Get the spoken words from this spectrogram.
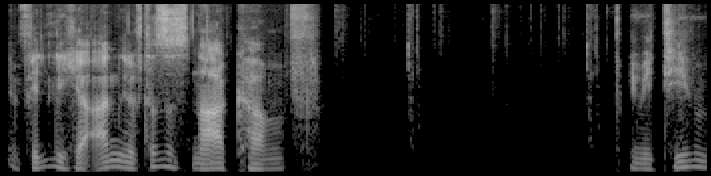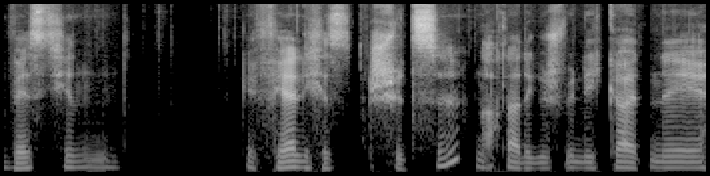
Empfindlicher Angriff, das ist Nahkampf. Primitiven Bestien. Gefährliches Schütze. Nachladegeschwindigkeit, nee.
